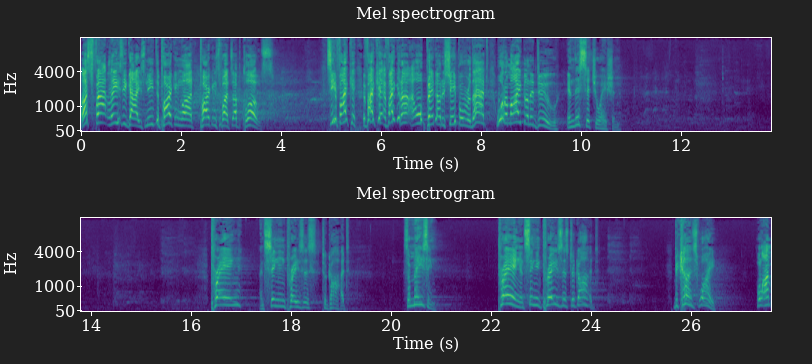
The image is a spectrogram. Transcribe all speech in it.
Us fat, lazy guys need the parking lot, parking spots up close. See, if I can, if I can, if I get all bent out of shape over that, what am I going to do in this situation? Praying and singing praises to God. It's amazing. Praying and singing praises to God. Because why? Well, I'm,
